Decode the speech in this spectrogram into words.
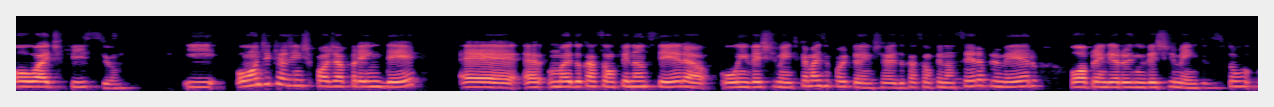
ou é difícil? E onde que a gente pode aprender é, é uma educação financeira ou investimento? O que é mais importante? A educação financeira primeiro ou aprender os investimentos? Estou,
